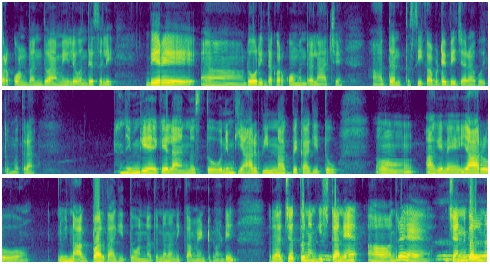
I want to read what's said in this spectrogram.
ಕರ್ಕೊಂಡು ಬಂದು ಆಮೇಲೆ ಒಂದೇ ಸಲ ಬೇರೆ ಡೋರಿಂದ ಕರ್ಕೊಂಬಂದ್ರಲ್ಲ ಆಚೆ. ಅದಂತೂ ಸಿಕ್ಕಾಪಟ್ಟೆ ಬೇಜಾರಾಗೋಯಿತು ಮಾತ್ರ. ನಿಮಗೆ ಹೇಗೆಲ್ಲ ಅನ್ನಿಸ್ತು? ನಿಮ್ಗೆ ಯಾರು ವಿನ್ ಆಗಬೇಕಾಗಿತ್ತು? ಹಾಗೆಯೇ ಯಾರು ವಿನ್ ಆಗಬಾರ್ದಾಗಿತ್ತು ಅನ್ನೋದನ್ನು ನನಗೆ ಕಮೆಂಟ್ ಮಾಡಿ. ರಜತ್ ನನಗೆ ಇಷ್ಟನೇ ಅಂದರೆ ಜನಗಳನ್ನ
